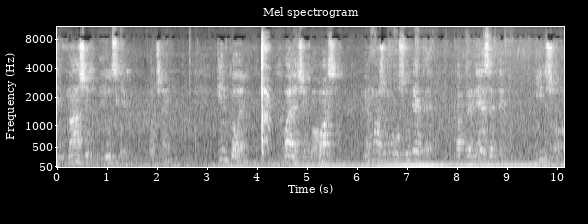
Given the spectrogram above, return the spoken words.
від наших людських очей. Інколи, хвалячи когось, ми можемо усудити та принизити іншого.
